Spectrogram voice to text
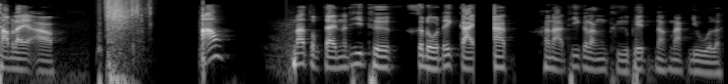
ทำอะไรอะเอาเอ้า น่าตกใจนะที่เธอกระโดดได้ไกลมากขณะที่กำลังถือเพชรหนักๆอยู่เลย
